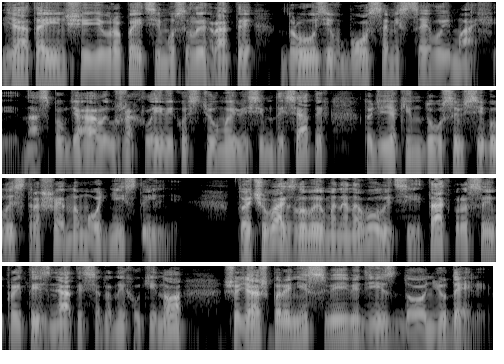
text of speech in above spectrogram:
Я та інші європейці мусили грати друзів боса місцевої мафії. Нас повдягали в жахливі костюми 80-х, тоді як індуси всі були страшенно модні й стильні. Той чувак зловив мене на вулиці і так просив прийти знятися до них у кіно, що я аж переніс свій від'їзд до Нью-Делі.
